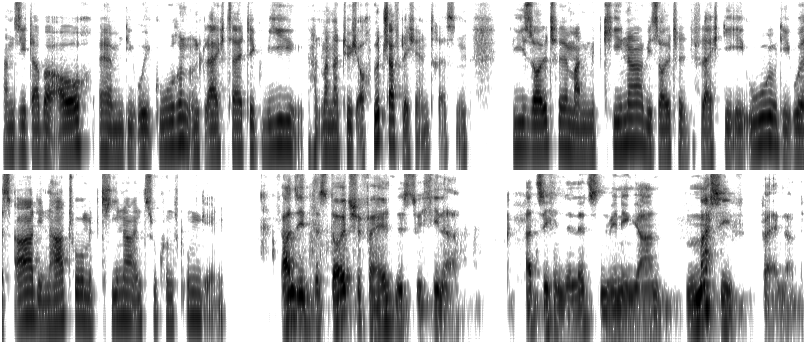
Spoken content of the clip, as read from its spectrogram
Man sieht aber auch ähm, die Uiguren und gleichzeitig, wie hat man natürlich auch wirtschaftliche Interessen. Wie sollte man mit China, wie sollte vielleicht die EU, die USA, die NATO mit China in Zukunft umgehen? Schauen Sie, das deutsche Verhältnis zu China hat sich in den letzten wenigen Jahren massiv verändert.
